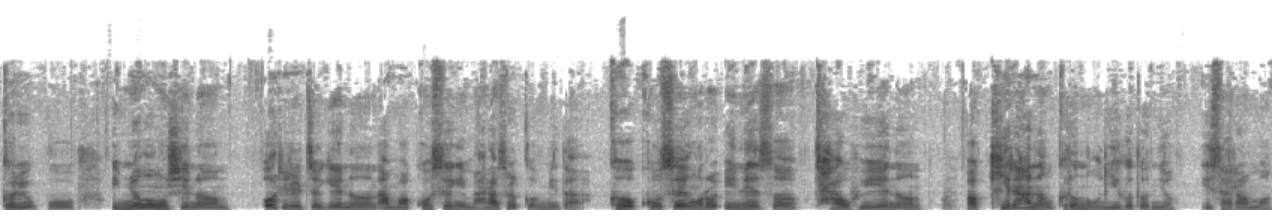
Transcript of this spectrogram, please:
그리고 임영웅 씨는 어릴 적에는 아마 고생이 많았을 겁니다. 그 고생으로 인해서 차후에는 어, 길하는 그런 운이거든요. 이 사람은.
